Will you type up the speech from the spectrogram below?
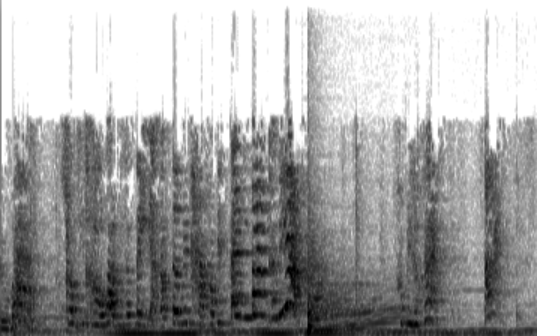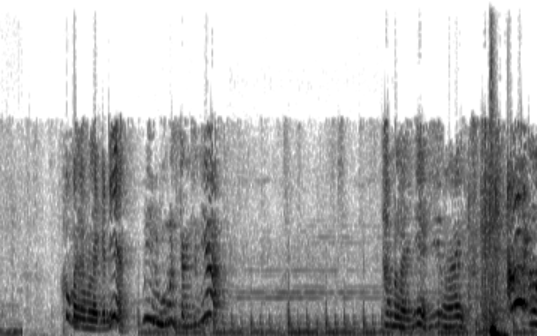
หรือว่าช่วงที่เขาอะมีสติอะด็อกเตอร์ไม่พาเขาไปเต้นบ้างคะเนี่ย เขาไปแล้วค่ะอ้ายเข้ามาทำอะไรกันเนี่ย ไม่รู้เหมือนกันคะเนี่ยทำอะไรเนี่ยพี่พายอ้าวเอ้า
